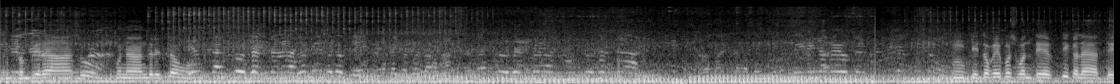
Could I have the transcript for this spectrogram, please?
Tatlong piraso, 100 lang, oh. Tatlo, kayo. Hmm, dito kay boss 130 kalahati.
